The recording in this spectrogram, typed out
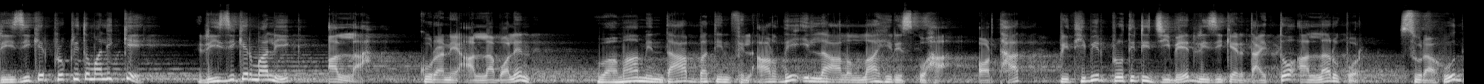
রিজিকের প্রকৃত মালিক কে? রিজিকের মালিক আল্লাহ। কোরআনে আল্লাহ বলেন ওয়ামা মিন দাব্বাতিন ফিল আরদি ইল্লা আলাল্লাহি রিজকুহা। অর্থাৎ পৃথিবীর প্রতিটি জীবের রিজিকের দায়িত্ব আল্লাহর উপর। সুরাহুদ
